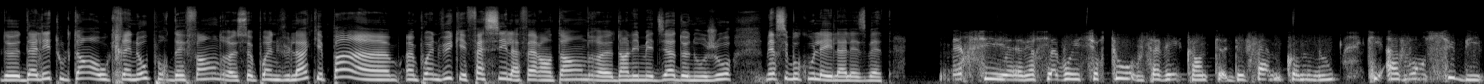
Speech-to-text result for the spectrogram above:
d'aller tout le temps au créneau pour défendre ce point de vue-là, qui est pas un, point de vue qui est facile à faire entendre dans les médias de nos jours. Merci beaucoup, Leila Lesbeth. Merci, euh, merci à vous et surtout, vous savez, quand des femmes comme nous, qui avons subi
